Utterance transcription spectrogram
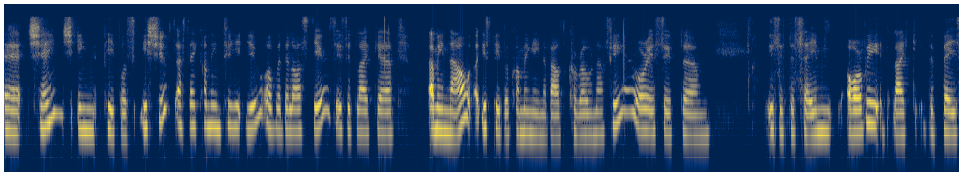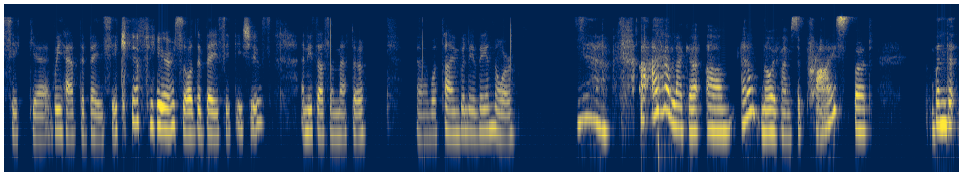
uh, change in people's issues as they come into you over the last years? Is it like, uh, I mean, now is people coming in about corona fear or is it, um, is it the same? Are we like the basic, uh, we have the basic fears or the basic issues, and it doesn't matter uh, what time we live in or? Yeah, I, I have like a, um, I don't know if I'm surprised, but when the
